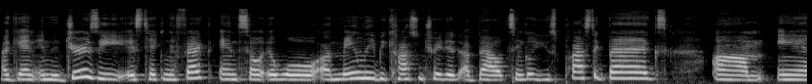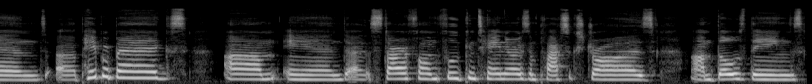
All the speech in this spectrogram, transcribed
again in New Jersey, is taking effect, and so it will uh, mainly be concentrated about single use plastic bags, um, and uh, paper bags um, and uh, styrofoam food containers and plastic straws. Um, those things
